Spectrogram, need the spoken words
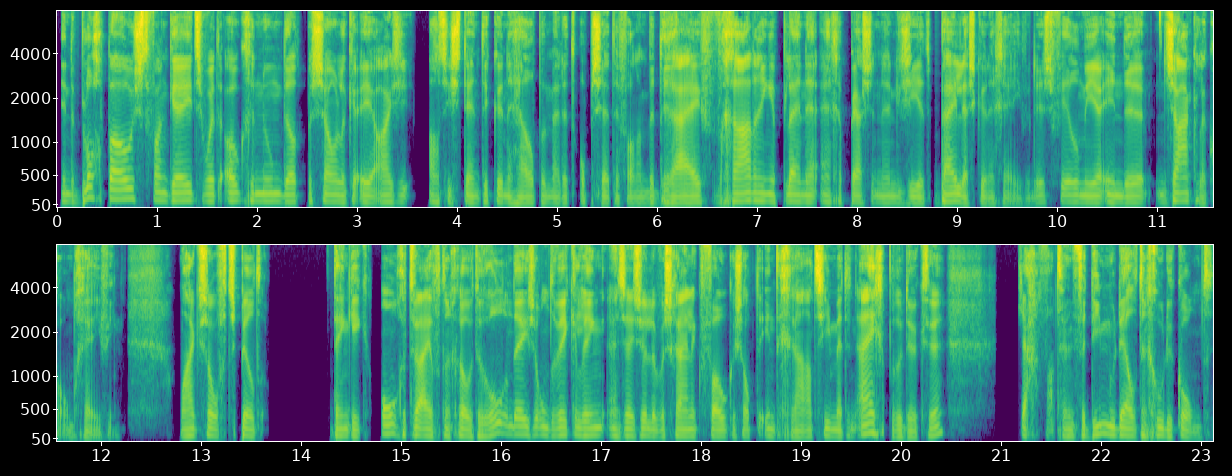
In de blogpost van Gates wordt ook genoemd dat persoonlijke AI-assistenten kunnen helpen met het opzetten van een bedrijf, vergaderingen plannen en gepersonaliseerd bijles kunnen geven. Dus veel meer in de zakelijke omgeving. Microsoft speelt denk ik ongetwijfeld een grote rol in deze ontwikkeling. En zij zullen waarschijnlijk focussen op de integratie met hun eigen producten. Ja, wat hun verdienmodel ten goede komt.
